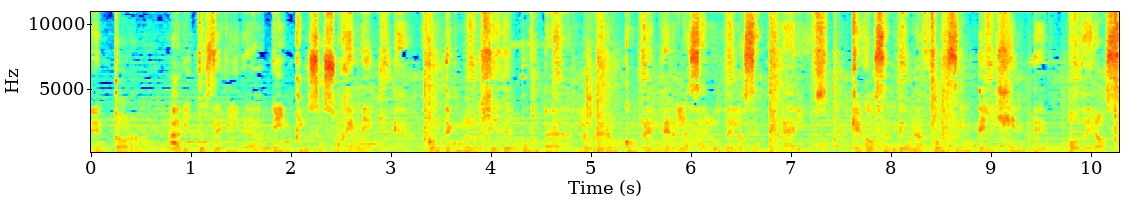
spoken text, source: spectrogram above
entorno, hábitos de vida e incluso su genética. Con tecnología de punta, lograron comprender la salud de los centenarios, que gozan de una fuerza inteligente, poderosa,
